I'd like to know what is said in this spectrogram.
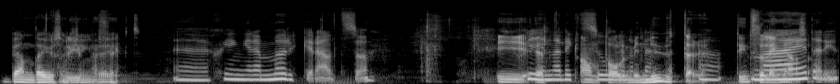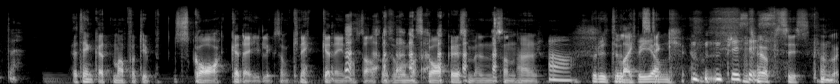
Bända ljus omkring dig. Eh, skingra mörker alltså. I Skina ett antal minuter. Ja. Det är inte så Nej, länge alltså. det är det inte. Jag tänker att man får typ skaka dig, liksom knäcka dig någonstans. och så får man skaka dig som en sån här Ja, lightstick. precis. ja, precis. Jättebra.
